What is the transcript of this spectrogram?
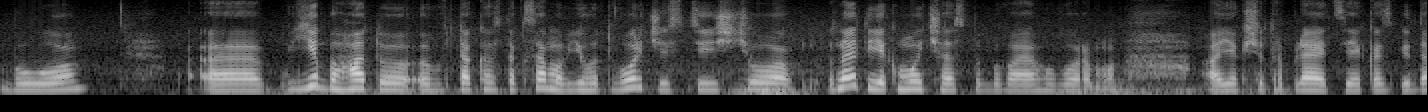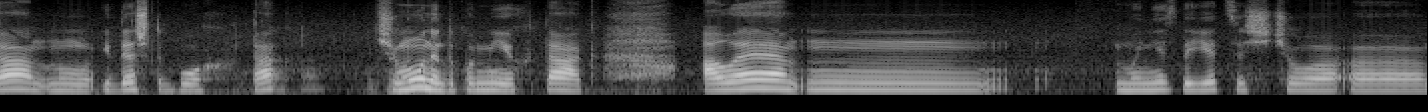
було. Е, є багато е, так, так само в його творчості, що знаєте, як ми часто буває говоримо. А якщо трапляється якась біда, ну іде ж ти Бог, так? Чому не допоміг? Так. Але м, мені здається, що е,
